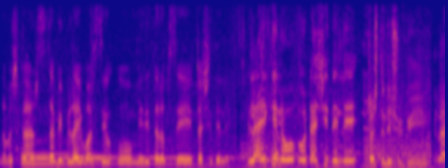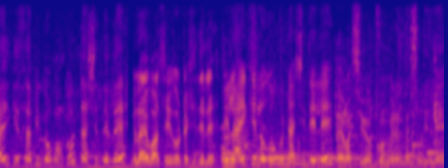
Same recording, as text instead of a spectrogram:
नमस्कार सभी बिलाई वासियों को मेरी तरफ़ से टशी दिले। बिलाई के लोगों को टशी दिले। ट्रस्ट दिले शुगी भिलाई के सभी लोगों को टशी दिले। बिलाई वासियों को टशी दिले। बिलाई के लोगों को टशी दिले। रहवासियों को मेरे ट्रस्ट दिले।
